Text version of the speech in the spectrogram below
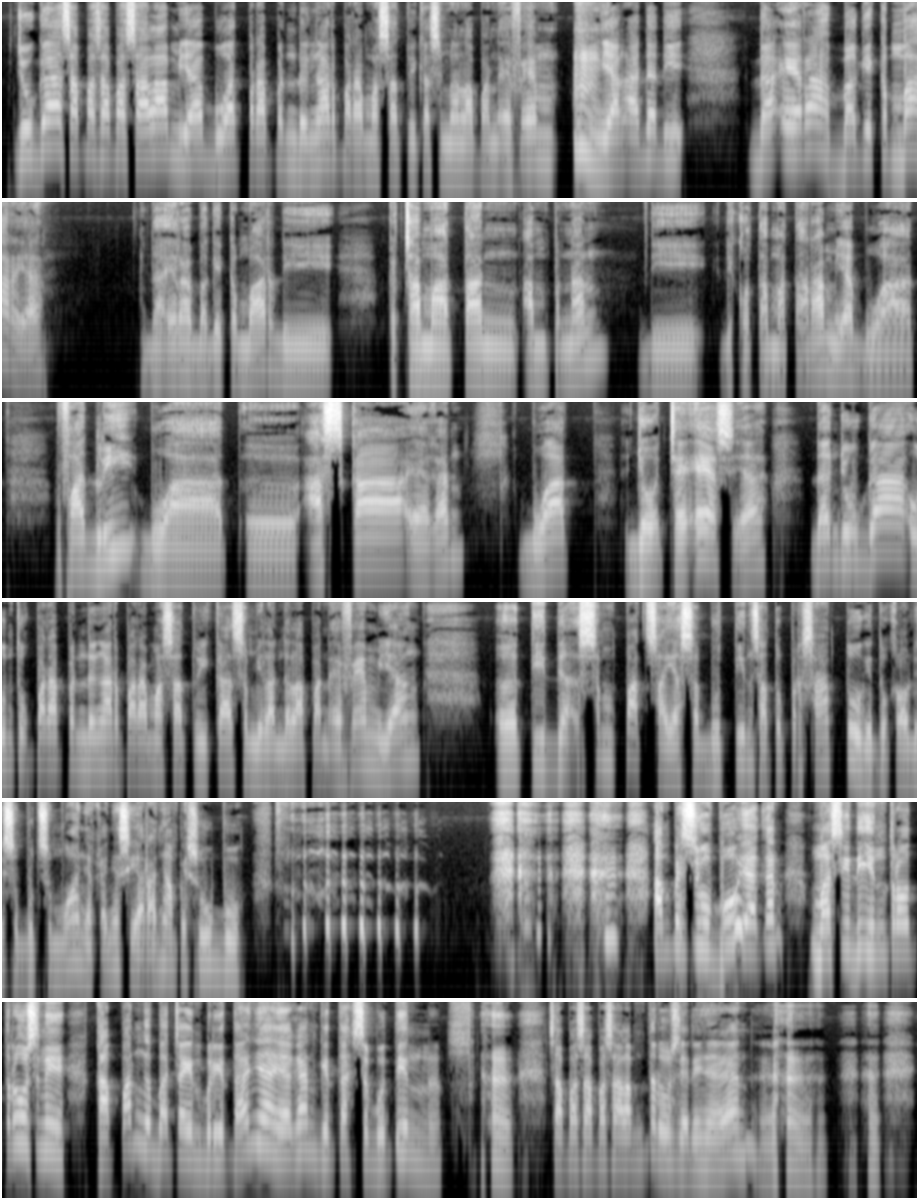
Juga sapa-sapa salam ya buat para pendengar para Mas Satwika 98 FM yang ada di daerah Bage Kembar ya. Daerah Bage Kembar di Kecamatan Ampenan di di Kota Mataram ya buat Fadli, buat eh, Aska ya kan, buat Jo CS ya. Dan juga untuk para pendengar para Masatwika 98 FM yang eh, tidak sempat saya sebutin satu persatu gitu. Kalau disebut semuanya kayaknya siarannya sampai subuh sampai subuh ya kan masih di intro terus nih. Kapan ngebacain beritanya ya kan kita sebutin. Sapa-sapa salam terus jadinya kan.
